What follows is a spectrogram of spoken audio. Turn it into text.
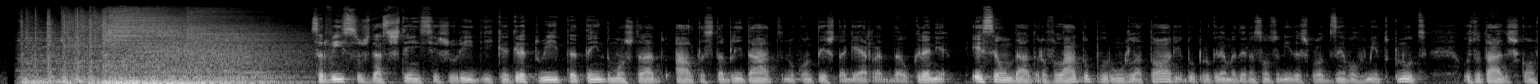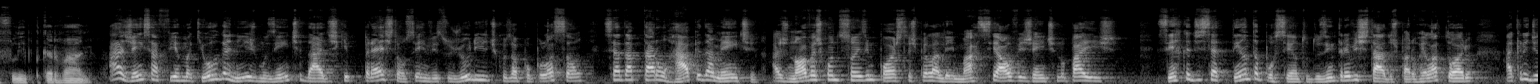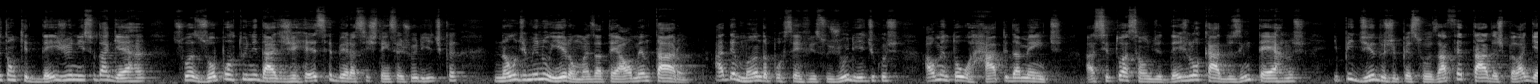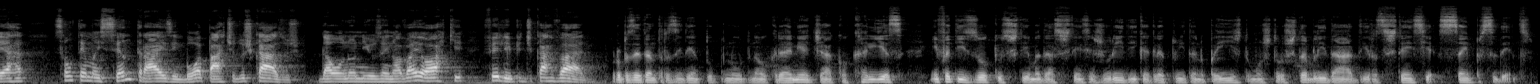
Serviços de assistência jurídica gratuita têm demonstrado alta estabilidade no contexto da guerra da Ucrânia. Esse é um dado revelado por um relatório do Programa das Nações Unidas para o Desenvolvimento PNUD. Os detalhes com Felipe de Carvalho. A agência afirma que organismos e entidades que prestam serviços jurídicos à população se adaptaram rapidamente às novas condições impostas pela lei marcial vigente no país. Cerca de 70% dos entrevistados para o relatório acreditam que, desde o início da guerra, suas oportunidades de receber assistência jurídica não diminuíram, mas até aumentaram. A demanda por serviços jurídicos aumentou rapidamente. A situação de deslocados internos e pedidos de pessoas afetadas pela guerra são temas centrais em boa parte dos casos. Da ONU News em Nova York, Felipe de Carvalho. O representante residente do PNUD na Ucrânia, Jaco Kalias, enfatizou que o sistema de assistência jurídica gratuita no país demonstrou estabilidade e resistência sem precedentes.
